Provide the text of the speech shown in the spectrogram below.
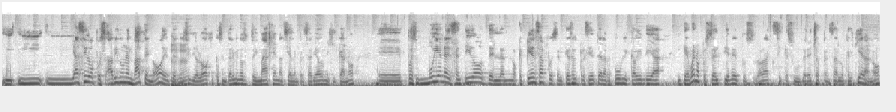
y, ha sido, pues, ha habido un embate, ¿no? En términos ideológicos, en términos de imagen hacia el empresariado mexicano. Eh, pues muy en el sentido de lo que piensa pues el que es el presidente de la República hoy en día y que bueno, pues él tiene pues ahora sí que su derecho a pensar lo que él quiera, ¿no?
